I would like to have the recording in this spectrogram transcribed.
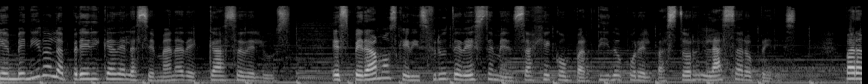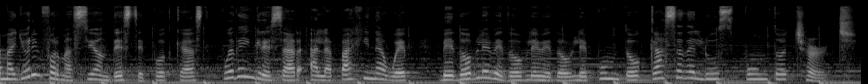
Bienvenido a la prédica de la semana de Casa de Luz. Esperamos que disfrute de este mensaje compartido por el pastor Lázaro Pérez. Para mayor información de este podcast puede ingresar a la página web www.casadeluz.church.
